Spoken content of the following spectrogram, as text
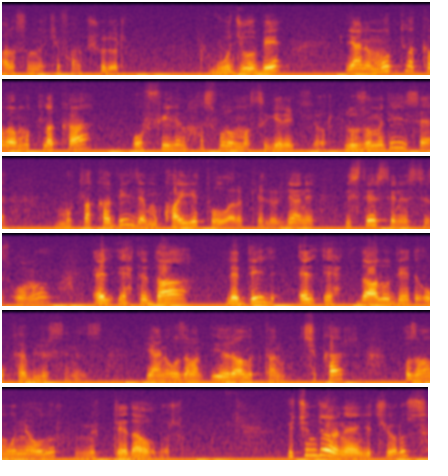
arasındaki fark şudur. Vücubi yani mutlaka ve mutlaka o fiilin hasf olunması gerekiyor. Lüzumu değilse mutlaka değil de mukayyet olarak gelir. Yani isterseniz siz onu el ihtida le değil el ihtidalu diye de okuyabilirsiniz. Yani o zaman iralıktan çıkar. O zaman bu ne olur? Müpteda olur. Üçüncü örneğe geçiyoruz.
